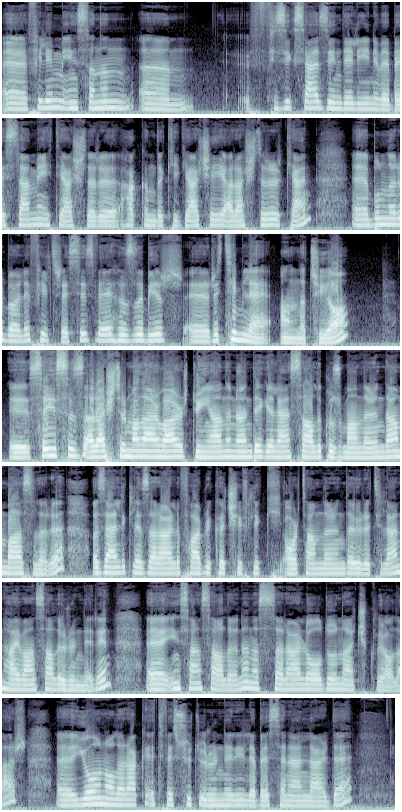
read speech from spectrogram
E, film insanın e, fiziksel zindeliğini ve beslenme ihtiyaçları hakkındaki gerçeği araştırırken e, bunları böyle filtresiz ve hızlı bir e, ritimle anlatıyor. E, sayısız araştırmalar var. Dünyanın önde gelen sağlık uzmanlarından bazıları özellikle zararlı fabrika çiftlik ortamlarında üretilen hayvansal ürünlerin e, insan sağlığına nasıl zararlı olduğunu açıklıyorlar. E, yoğun olarak et ve süt ürünleriyle beslenenlerde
